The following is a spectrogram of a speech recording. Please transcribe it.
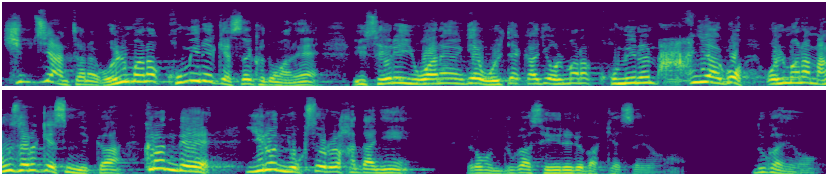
쉽지 않잖아요. 얼마나 고민했겠어요, 그동안에. 이 세례 요한에게 올 때까지 얼마나 고민을 많이 하고 얼마나 망설였겠습니까? 그런데 이런 욕설을 하다니 여러분 누가 세례를 받겠어요? 누가요?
